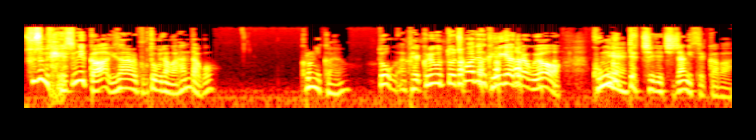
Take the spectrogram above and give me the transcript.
수습이 되겠습니까? 이 사람이 국토부 장관 한다고? 그러니까요. 또 그리고 또 청와대는 그 얘기하더라고요. 공급 예. 대책에 지장이 있을까봐.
